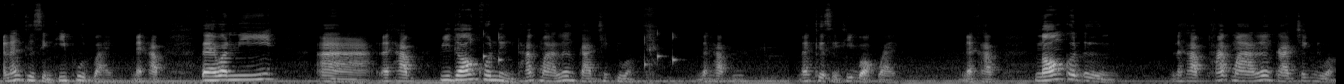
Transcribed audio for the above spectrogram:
อันนั้นคือสิ่งที่พูดไว้นะครับ แต่วันนี้ อ่านะครับมีน้องคนหนึ่งทักมาเรื่องการเช็คดวงนะครับ นั่นคือสิ่งที่บอกไว้นะครับ น้องคนอื่นนะครับทักมาเรื่องการเช็คดวง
